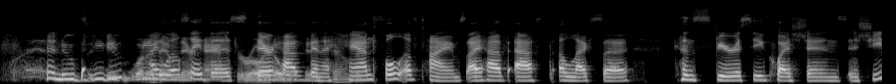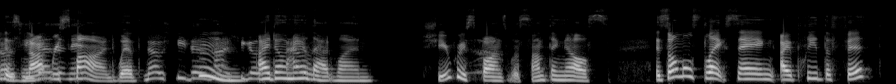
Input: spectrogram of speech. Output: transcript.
an oopsie be doopsie. I will say this there have been a encounters. handful of times I have asked Alexa conspiracy questions and she No, does she not doesn't an- respond with, No, she does not. hmm, She goes I don't know silent. that one. She responds with something else. It's almost like saying, I plead the fifth.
